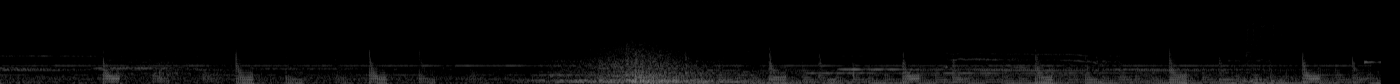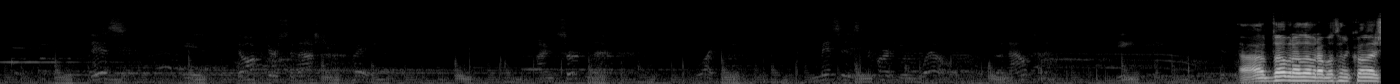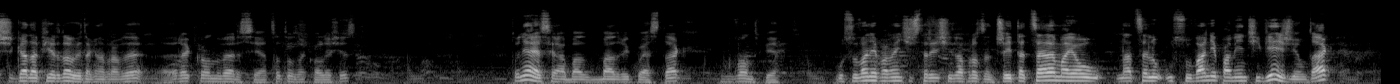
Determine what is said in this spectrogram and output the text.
A dobra, dobra, bo ten koleś gada pierdoły tak naprawdę. Rekonwersja, co to za koleś jest? To nie jest chyba bad, bad request, tak? Wątpię. Usuwanie pamięci 42%, czyli te cele mają na celu usuwanie pamięci więźniom, tak?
